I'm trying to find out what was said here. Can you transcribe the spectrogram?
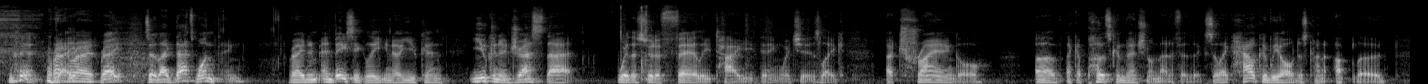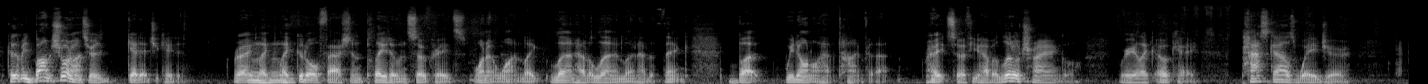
right, right. right. So like that's one thing, right? And, and basically, you know, you can you can address that with a sort of fairly tidy thing, which is like a triangle of like a post-conventional metaphysics. So like, how could we all just kind of upload? Because I mean, bomb, short answer is get educated, right? Like mm-hmm. like good old-fashioned Plato and Socrates 101, like learn how to learn, learn how to think. But we don't all have time for that, right? So if you have a little triangle where you're like, okay, Pascal's wager,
